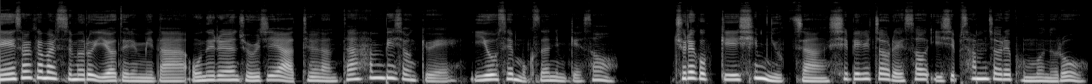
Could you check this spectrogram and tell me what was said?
은혜의 설교 말씀으로 이어드립니다. 오늘은 졸지아 아틀란타 한비전 교회 이호셉 목사님께서 출애굽기 16장 11절에서 23절의 본문으로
